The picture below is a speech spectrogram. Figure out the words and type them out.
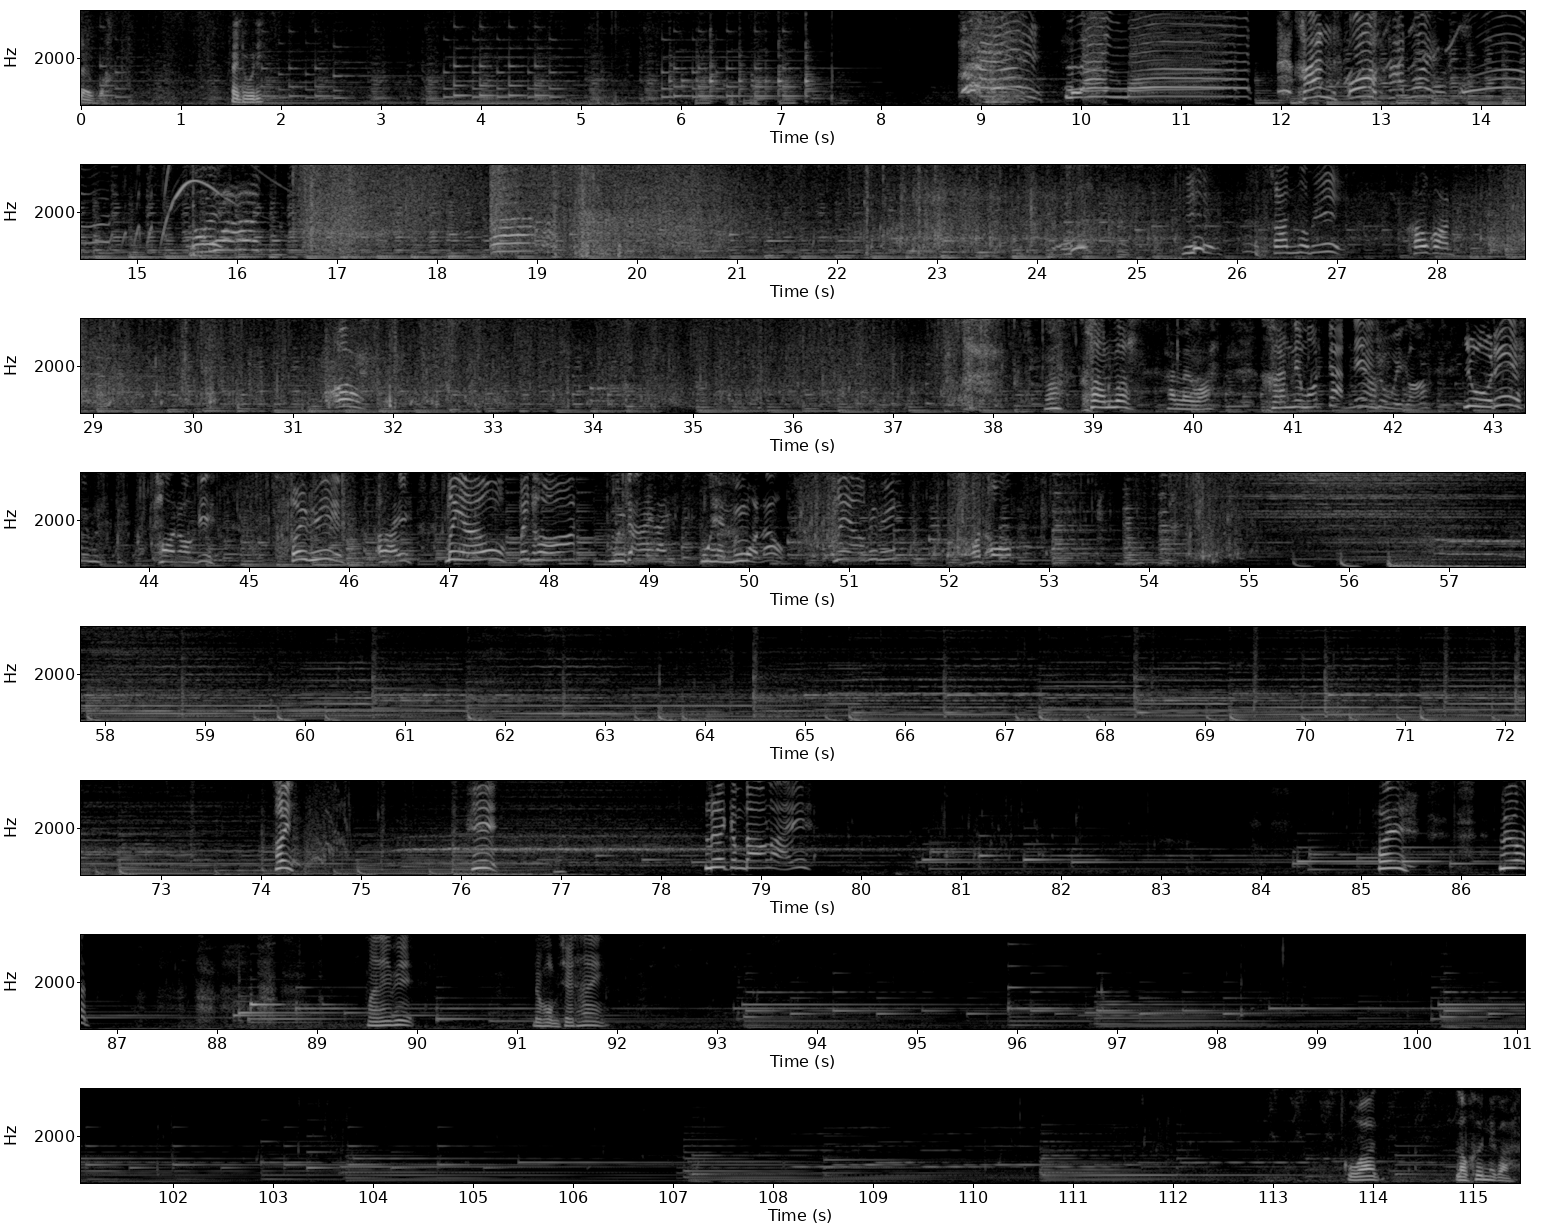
อะไรวะ ไปดูดิ ลังหมด คัน โอ้ คันเว้ย โอ้โอ้ยอ้าพี่ คันว่ะพี่ เข้าก่อน โอ้ยคันว่ะคันอะไรวะ คันเนี่ยมดกัดเนี่ย อยู่อีกเหรอ อยู่ดิ ถอดออกดิ เฮ้ยพี่ อะไร ไม่เอา ไม่ถอด มึงจะอายอะไร กูเห็นมึงหมดแล้ว ไม่เอาพี่พิษถอดออก เฮ้ย พี่ เลือดกำดาวไหล เฮ้ย เลือด มานี่พี่ เดี๋ยวผมเช็ดให้ กูว่าเราขึ้นดีกว่า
